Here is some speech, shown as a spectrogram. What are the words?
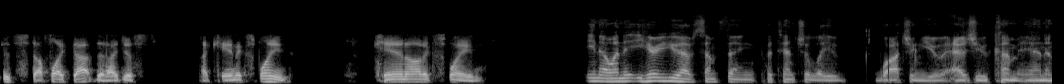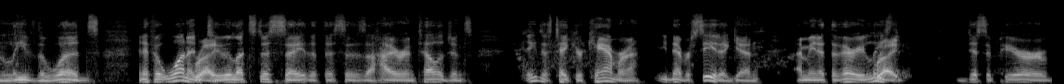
it's stuff like that that I just I can't explain, cannot explain you know, and here you have something potentially watching you as you come in and leave the woods. And if it wanted right. to, let's just say that this is a higher intelligence, you can just take your camera, you'd never see it again. I mean, at the very least, right. disappear or,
